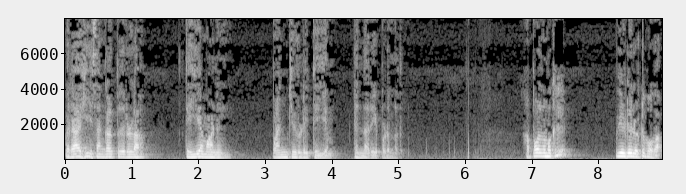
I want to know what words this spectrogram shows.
വരാഹി സങ്കല്പത്തിലുള്ള തെയ്യമാണ് പഞ്ചുരുളി തെയ്യം എന്നറിയപ്പെടുന്നത്. അപ്പോൾ നമുക്ക് വീഡിയോയിലോട്ട് പോകാം.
